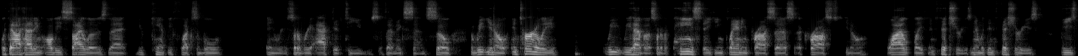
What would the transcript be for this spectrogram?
without having all these silos that you can't be flexible and re, sort of reactive to use, if that makes sense. So we, you know, internally, we we have a sort of a painstaking planning process across you know wildlife and fisheries. And then within fisheries these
